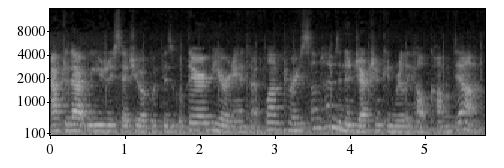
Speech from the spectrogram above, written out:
after that, we usually set you up with physical therapy or an anti-inflammatory. Sometimes an injection can really help calm it down.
